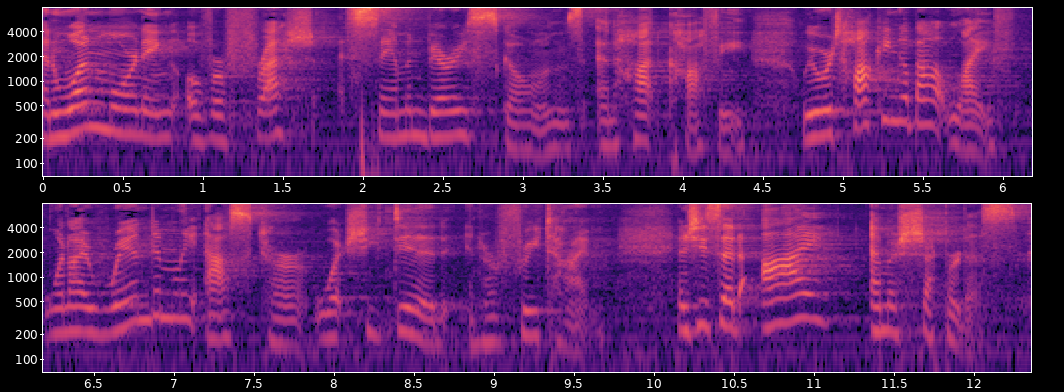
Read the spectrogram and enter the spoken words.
And one morning, over fresh salmonberry scones and hot coffee, we were talking about life when I randomly asked her what she did in her free time. And she said, I am a shepherdess.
